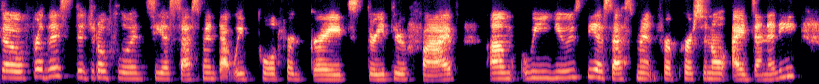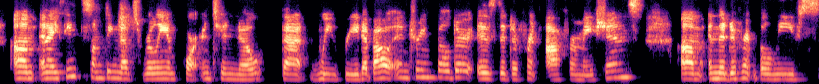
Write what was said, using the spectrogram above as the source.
so for this digital fluency assessment that we pulled for grades three through five, um, we use the assessment for personal identity. Um, and I think something that's really important to note that we read about in Dream Builder is the different affirmations um, and the different beliefs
